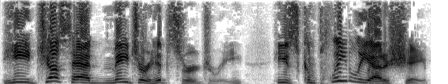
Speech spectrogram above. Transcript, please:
He just had major hip surgery. He's completely out of shape.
